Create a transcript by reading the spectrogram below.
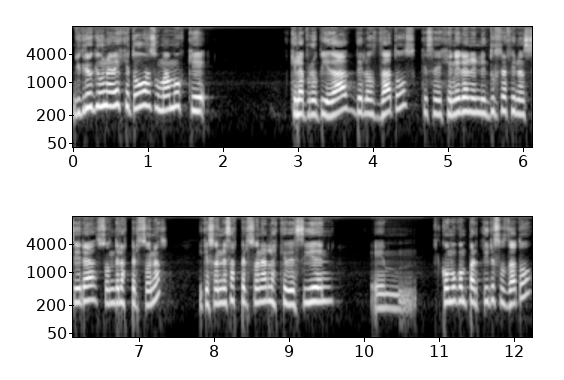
Yo creo que una vez que todos asumamos que, que la propiedad de los datos que se generan en la industria financiera son de las personas y que son esas personas las que deciden em, cómo compartir esos datos,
